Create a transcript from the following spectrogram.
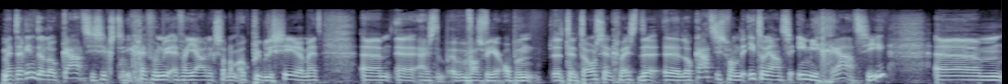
Met daarin de locaties. Ik, geef hem nu even aan jou en ik zal hem ook publiceren met. ehm, eh, hij was weer op een tentoonstelling geweest. De eh, locaties van de Italiaanse immigratie. Ehm,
